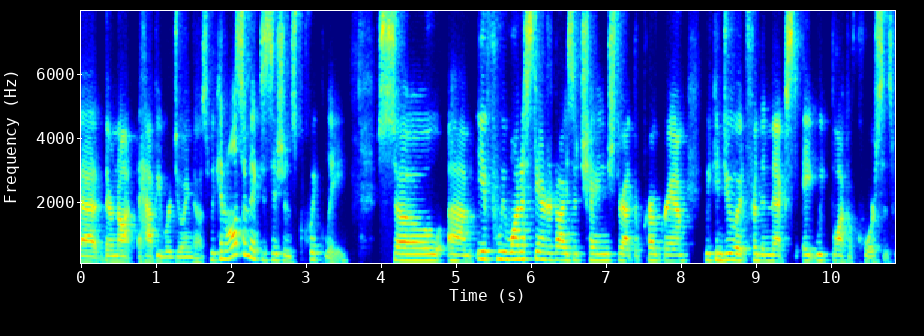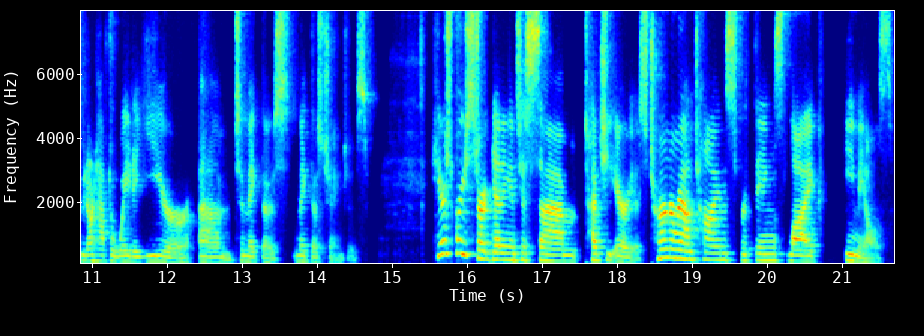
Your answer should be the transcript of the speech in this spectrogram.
that they're not happy we're doing those. We can also make decisions quickly. So um, if we want to standardize a change throughout the program, we can do it for the next eight week block of courses. We don't have to wait a year um, to make those make those changes. Here's where you start getting into some touchy areas. Turnaround times for things like emails.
